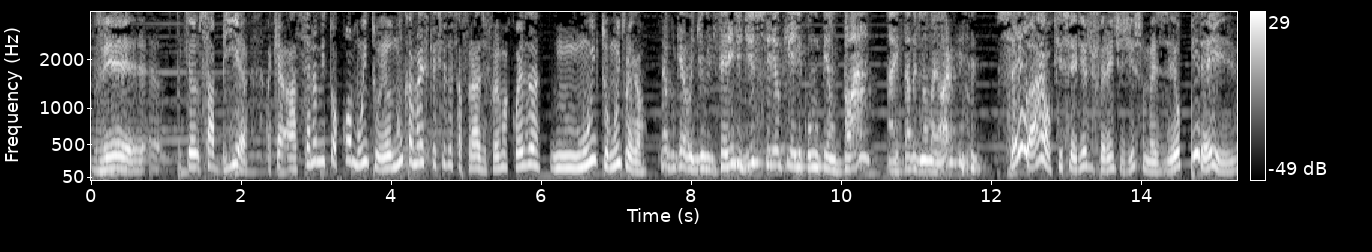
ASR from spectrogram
ver, é, porque eu sabia, a, a cena me tocou muito, eu nunca mais esqueci dessa frase, foi uma coisa muito, muito legal. Não, porque eu digo, diferente disso seria o que? Ele contemplar a estátua de Nova York? Sei lá o que seria diferente disso, mas eu pirei.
